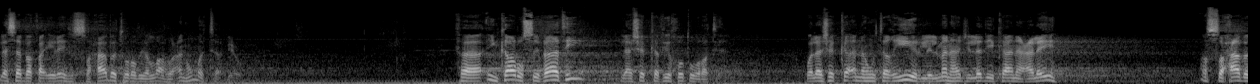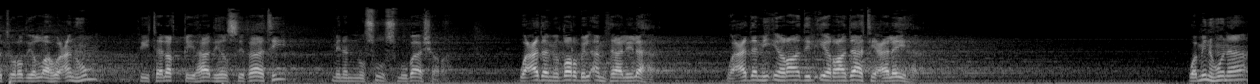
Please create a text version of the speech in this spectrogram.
لسبق إليه الصحابة رضي الله عنهم والتابعون. فإنكار الصفات لا شك في خطورته ولا شك أنه تغيير للمنهج الذي كان عليه الصحابة رضي الله عنهم في تلقي هذه الصفات من النصوص مباشرة وعدم ضرب الأمثال لها وعدم ايراد الايرادات عليها. ومن هنا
